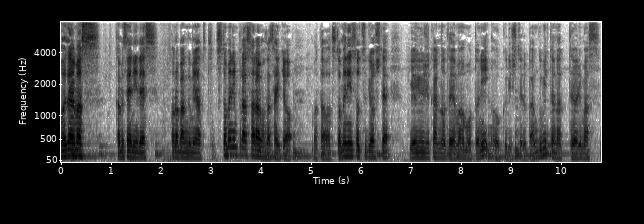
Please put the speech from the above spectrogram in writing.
おはようございます。亀仙人です。この番組は勤め人プラスアラファが最強または勤め人卒業して余裕時間のテーマをもとにお送りしている番組となっております。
